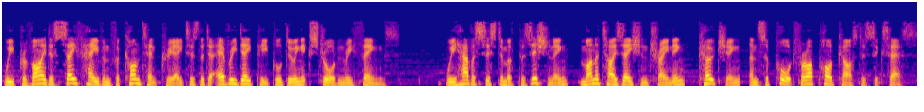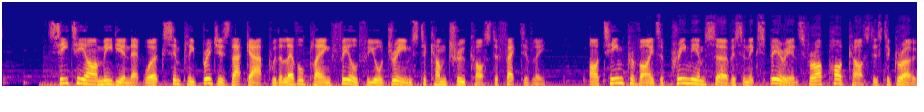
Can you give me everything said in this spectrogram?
We provide a safe haven for content creators that are everyday people doing extraordinary things. We have a system of positioning, monetization training, coaching, and support for our podcasters' success. CTR Media Network simply bridges that gap with a level playing field for your dreams to come true cost effectively. Our team provides a premium service and experience for our podcasters to grow.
